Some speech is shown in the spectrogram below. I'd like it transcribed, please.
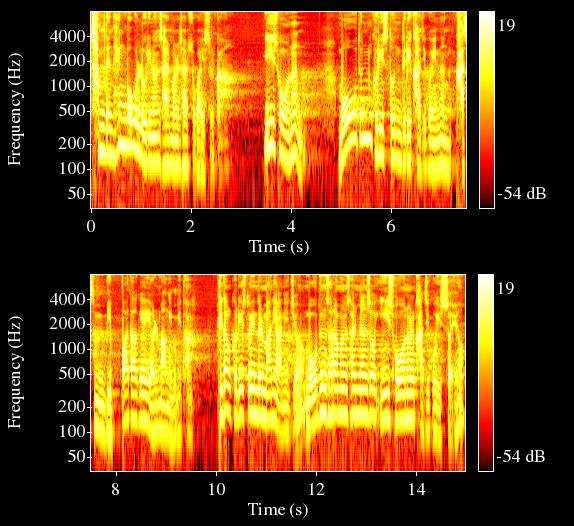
참된 행복을 누리는 삶을 살 수가 있을까? 이 소원은 모든 그리스도인들이 가지고 있는 가슴 밑바닥의 열망입니다. 비단 그리스도인들만이 아니죠. 모든 사람은 살면서 이 소원을 가지고 있어요.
